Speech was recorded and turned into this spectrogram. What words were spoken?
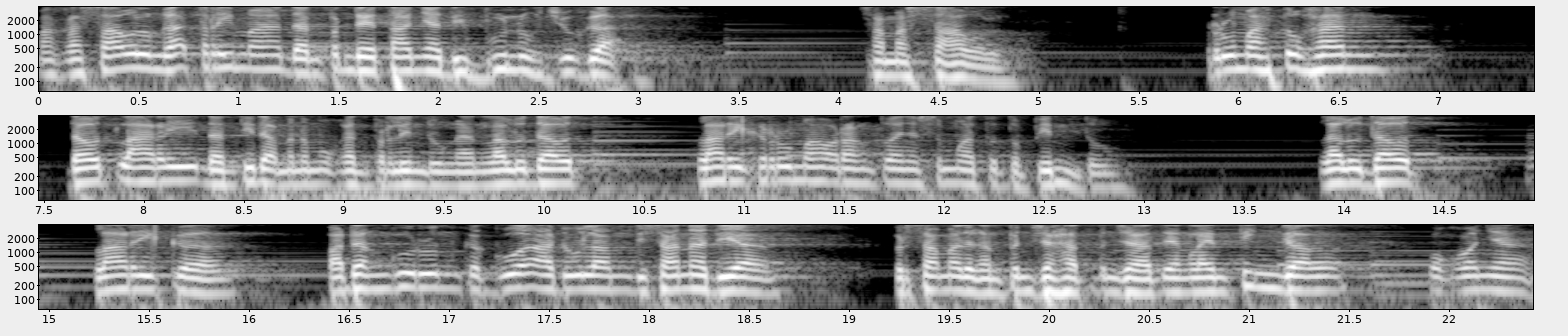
maka Saul nggak terima dan pendetanya dibunuh juga sama Saul. Rumah Tuhan Daud lari dan tidak menemukan perlindungan. Lalu Daud lari ke rumah orang tuanya semua tutup pintu. Lalu Daud lari ke padang gurun, ke gua Adulam. Di sana dia bersama dengan penjahat-penjahat yang lain tinggal. Pokoknya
